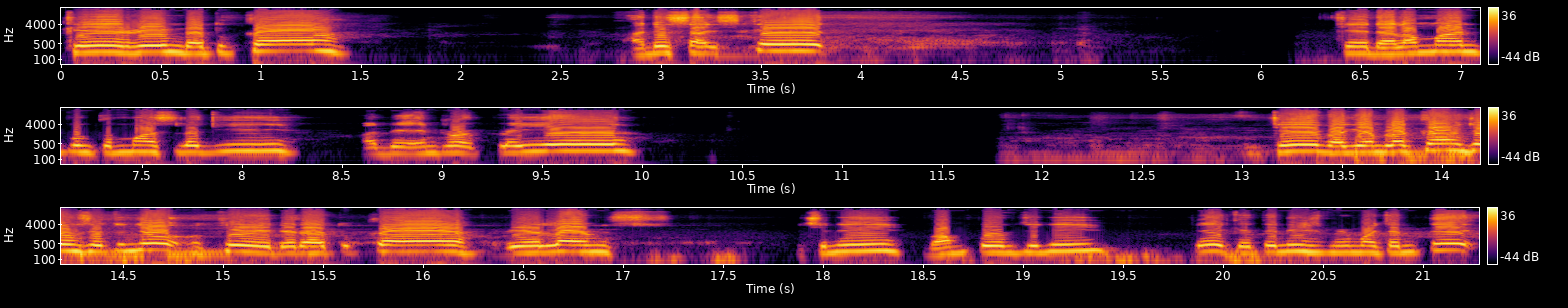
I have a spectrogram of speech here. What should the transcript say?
Okay, rim dah tukar. Ada side skirt. Okay, dalaman pun kemas lagi. Ada Android player. Okay, bahagian belakang jom saya tunjuk. Okay, dia dah tukar rear lamps macam ni, bumper macam ni. Okay, kereta ni memang cantik.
